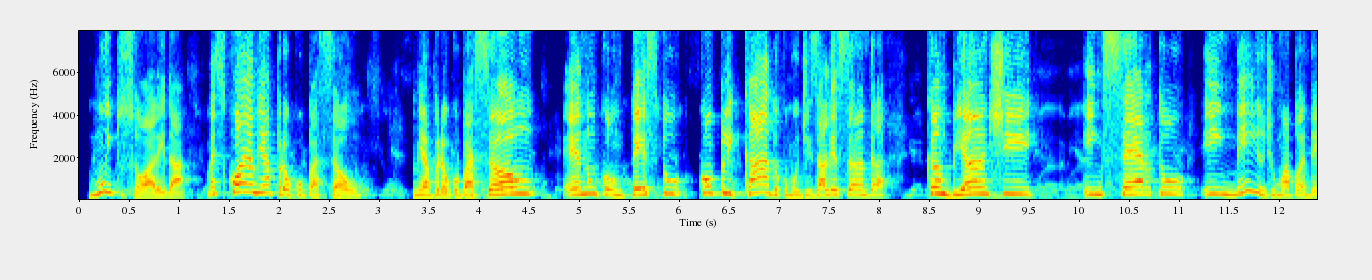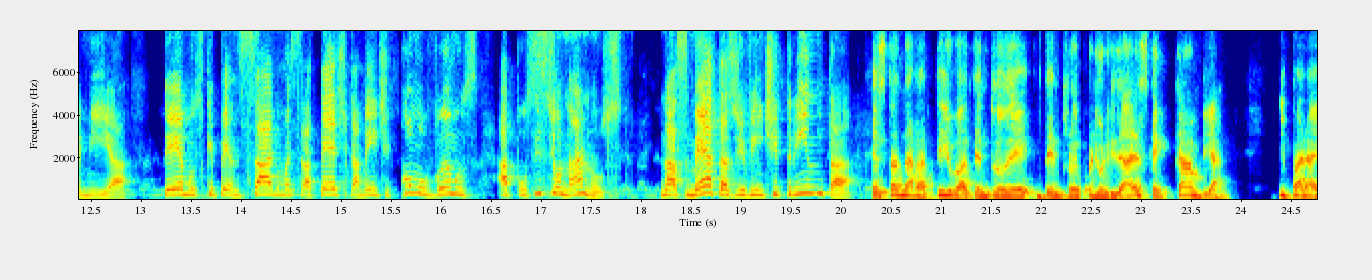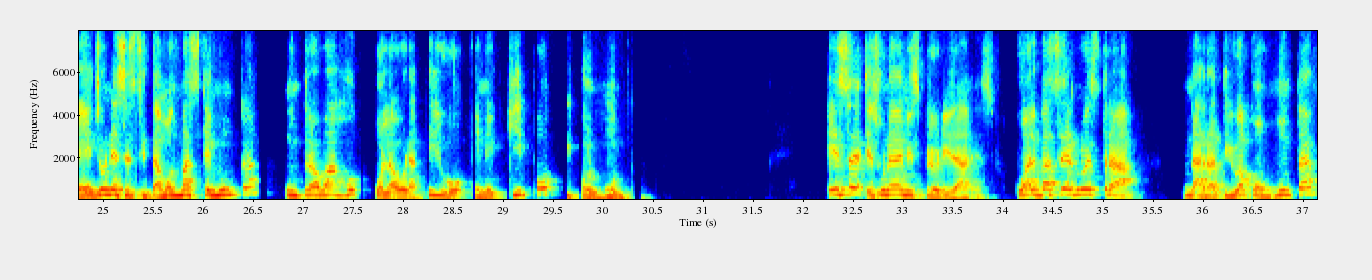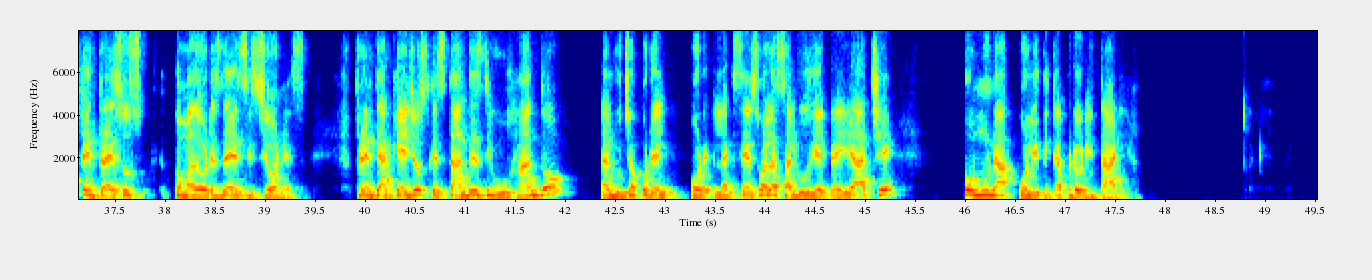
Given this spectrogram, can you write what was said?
muito sólida. Mas qual é a minha preocupação? Minha preocupação é num contexto complicado, como diz a Alessandra, cambiante, incerto, em meio de uma pandemia. Temos que pensar uma estrategicamente como vamos a posicionar-nos nas metas de 2030. Estas narrativas dentro de, dentro de prioridades que cambian y para ello necesitamos más que nunca un trabajo colaborativo en equipo y conjunto. Esa es una de mis prioridades. ¿Cuál va a ser nuestra narrativa conjunta frente a esos tomadores de decisiones? Frente a aquellos que están desdibujando la lucha por el, por el acceso a la salud y el VIH como una política prioritaria.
